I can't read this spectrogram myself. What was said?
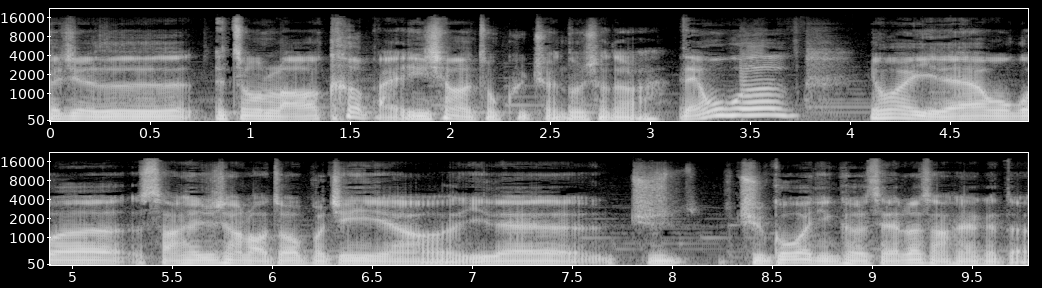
搿就是一种老刻板印象一种感觉，侬晓得伐？但我觉着，因为现在我觉着上海就像老早北京一样，现在全全国人口侪辣上海搿搭，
